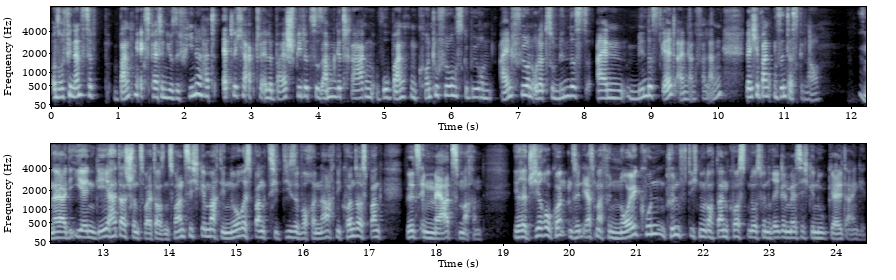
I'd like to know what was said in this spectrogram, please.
Unsere Finanztipp-Bankenexpertin Josephine hat etliche aktuelle Beispiele zusammengetragen, wo Banken Kontoführungsgebühren einführen oder zumindest einen Mindestgeldeingang verlangen. Welche Banken sind das genau? Naja, die ING hat das schon 2020 gemacht, die Noris Bank zieht diese Woche nach, die Consorsbank will es im März machen. Ihre Girokonten sind erstmal für Neukunden künftig nur noch dann kostenlos, wenn regelmäßig genug Geld eingeht.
